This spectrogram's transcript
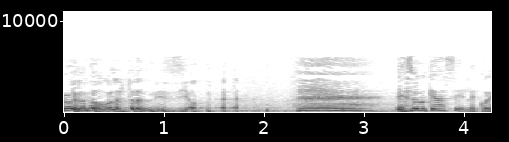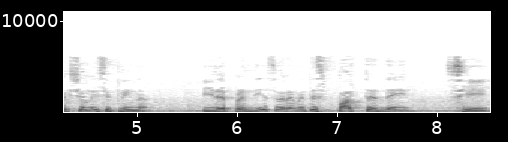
bajo la transmisión. Eso es lo que hace, la corrección, la disciplina. Y reprendía severamente es parte de, sí,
